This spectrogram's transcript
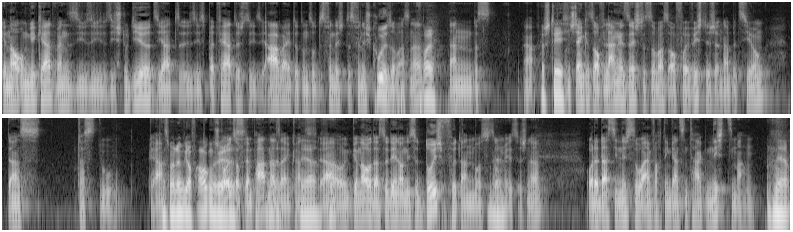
Genau umgekehrt, wenn sie, sie, sie studiert, sie hat, sie ist bald fertig, sie, sie arbeitet und so, das finde ich, das finde ich cool, sowas, ne? Voll. Dann das, ja. Verstehe ich. Und ich denke, so auf lange Sicht ist sowas auch voll wichtig in einer Beziehung, dass, dass du, ja, dass man irgendwie auf Augenhöhe stolz ist. auf deinen Partner ja. sein kannst. Ja, ja, und genau, dass du den auch nicht so durchfüttern musst, so mäßig, ne? Oder dass die nicht so einfach den ganzen Tag nichts machen. Ja,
